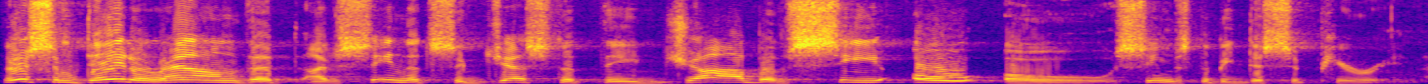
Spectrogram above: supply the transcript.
There's some data around that I've seen that suggests that the job of COO seems to be disappearing.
